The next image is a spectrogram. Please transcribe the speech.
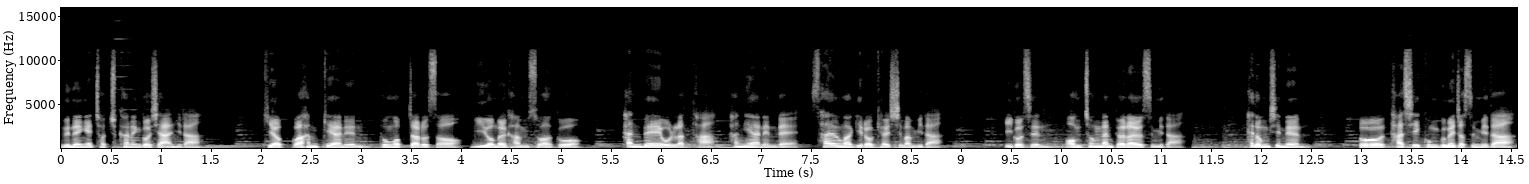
은행에 저축하는 것이 아니라 기업과 함께하는 동업자로서 위험을 감수하고 한 배에 올라타 항해하는데 사용하기로 결심합니다. 이것은 엄청난 변화였습니다. 해동 씨는 또 다시 궁금해졌습니다.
